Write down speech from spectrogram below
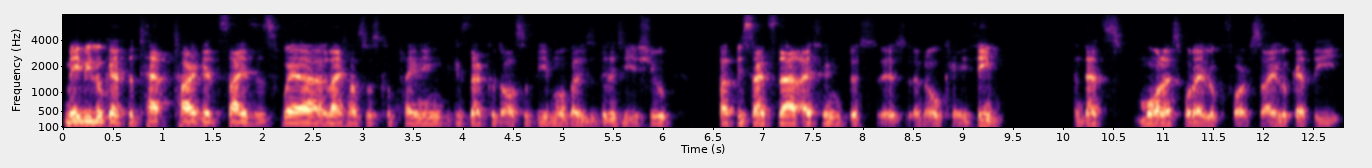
Maybe look at the tap target sizes where Lighthouse was complaining, because that could also be a mobile usability issue. But besides that, I think this is an okay theme. And that's more or less what I look for. So I look at the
